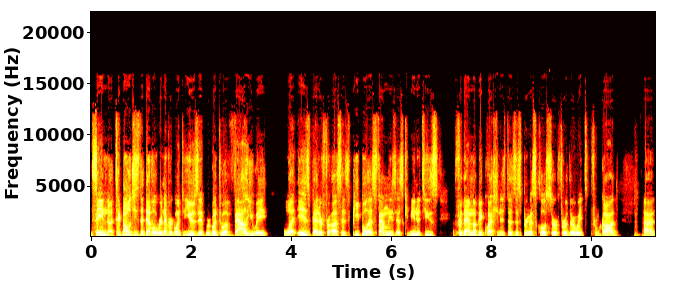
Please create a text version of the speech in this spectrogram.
saying technology is the devil. We're never going to use it. We're going to evaluate what is better for us as people, as families, as communities. For them, a big question is does this bring us closer or further away from God? Uh,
